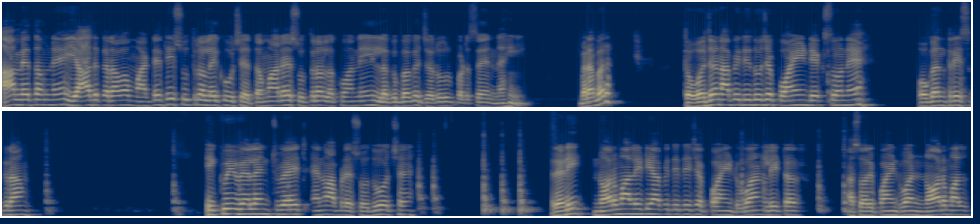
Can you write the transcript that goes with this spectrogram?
આ મેં તમને યાદ કરાવવા માટેથી સૂત્ર લખ્યું છે. તમારે સૂત્ર લખવાની લગભગ જરૂર પડશે નહીં. બરાબર? તો વજન આપી દીધું છે પોઈન્ટ એકસો ને ઓગણત્રીસ ગ્રામ. ઇક્વિવેલન્ટ વેઇટ એનો આપણે શોધવો છે. રેડી નોર્માલિટી આપી દીધી છે પોઈન્ટ વન લીટર આ સોરી પોઈન્ટ વન નોર્મલ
